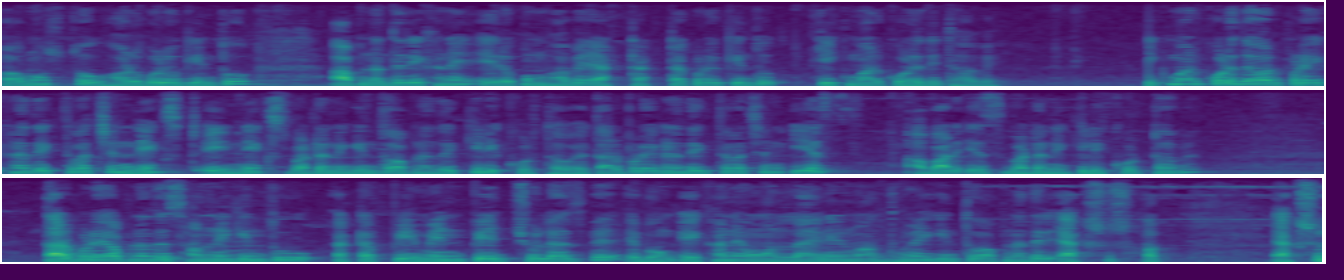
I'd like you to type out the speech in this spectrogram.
সমস্ত ঘরগুলো কিন্তু আপনাদের এখানে এরকম ভাবে একটা একটা করে কিন্তু টিকমার্ক করে দিতে হবে। টিকমার্ক করে দেওয়ার পরে এখানে দেখতে পাচ্ছেন নেক্সট এই নেক্সট বাটনে কিন্তু আপনাদের ক্লিক করতে হবে। তারপরে এখানে দেখতে পাচ্ছেন এস আবার এস বাটনে ক্লিক করতে হবে। তারপরে আপনাদের সামনে কিন্তু একটা পেমেন্ট পেজ চলে আসবে এবং এখানে অনলাইনের মাধ্যমে কিন্তু আপনাদের একশো সাত একশো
